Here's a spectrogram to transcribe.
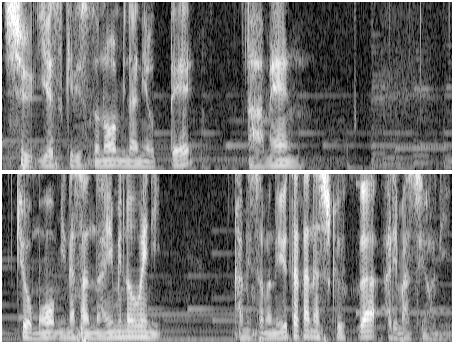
主イエス・キリストの皆によってアーメン今日も皆さんの歩みの上に神様の豊かな祝福がありますように。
